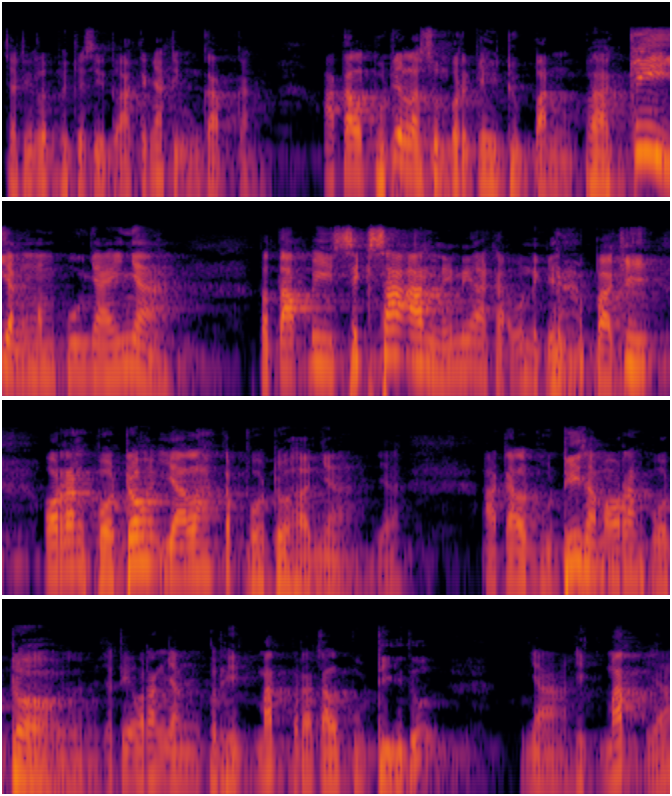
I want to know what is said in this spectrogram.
Jadi lebih ke situ, akhirnya diungkapkan. Akal budi adalah sumber kehidupan bagi yang mempunyainya. Tetapi siksaan ini agak unik ya. Bagi orang bodoh ialah kebodohannya. Ya. Akal budi sama orang bodoh. Jadi orang yang berhikmat, berakal budi itu hikmat ya.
